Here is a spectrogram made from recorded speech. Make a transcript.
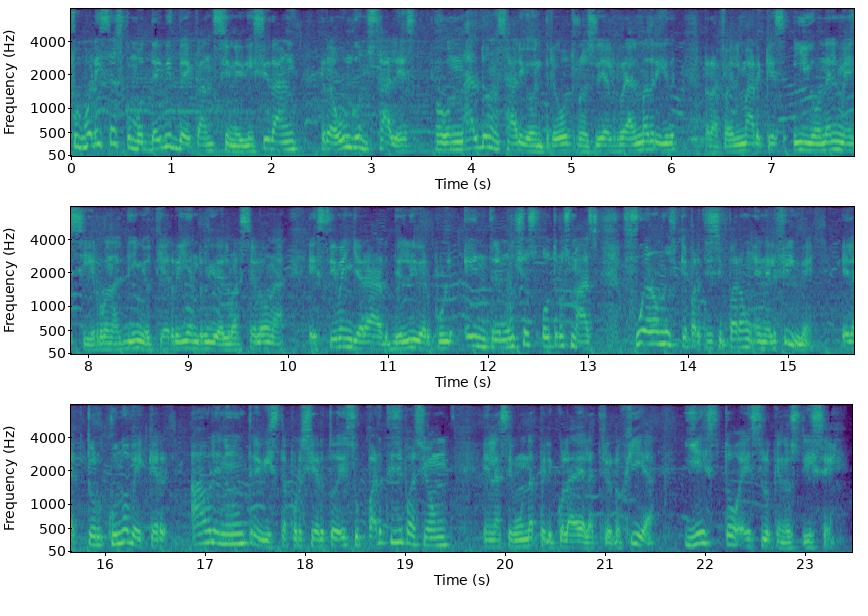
Futbolistas como David Beckham, Zinedine Zidane, Raúl González, Ronaldo Nazario, entre otros del Real Madrid, Rafael Márquez, Lionel Messi, Ronaldinho, Thierry Henry del Barcelona, Steven Gerrard del Liverpool, entre muchos otros más, fueron los que participaron en el filme. El actor Kuno Becker habla en una entrevista, por cierto, de su participación en la segunda película de la trilogía, y esto es lo que nos dice.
